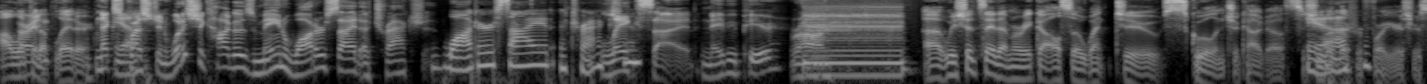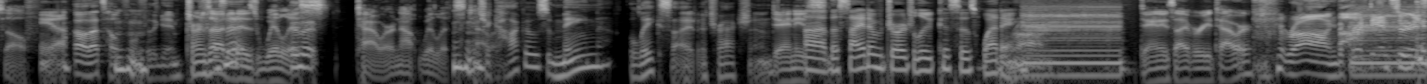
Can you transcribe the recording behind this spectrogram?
I'll look All it up later. Next Yeah. question. What is Chicago's main waterside attraction? Waterside attraction. Lakeside. Navy Pier. Wrong. Uh, we should say that Marika also went to school in Chicago, so she Yeah. lived there for four years herself. Yeah. Oh, that's helpful Mhm. for the game. Turns Is out it it? is Willis Tower, not Willits Mhm. Tower. Chicago's main lakeside attraction. Danny's Uh, the site of George Lucas's wedding. Wrong. Danny's Ivory Tower. Wrong. The correct answer You is can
